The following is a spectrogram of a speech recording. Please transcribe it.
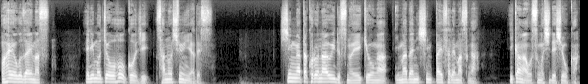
おはようございます。えりも町方向寺佐野俊也です。新型コロナウイルスの影響が未だに心配されますがいかがお過ごしでしょうか？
